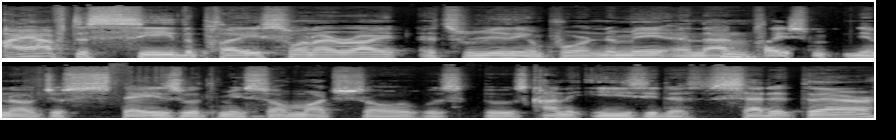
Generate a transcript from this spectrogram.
I have to see the place when I write. It's really important to me, and that hmm. place, you know, just stays with me so much. So it was, it was kind of easy to set it there.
